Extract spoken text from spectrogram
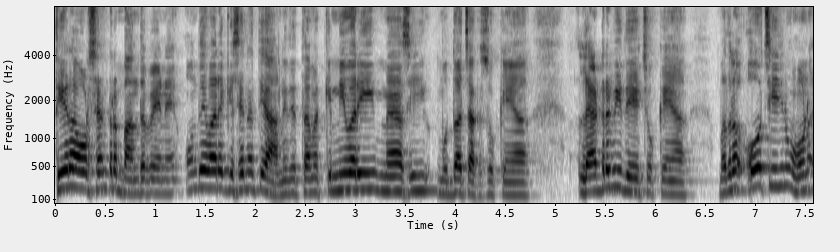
13 ਆਊਟ ਸੈਂਟਰ ਬੰਦ ਪਏ ਨੇ, ਉਹਦੇ ਬਾਰੇ ਕਿਸੇ ਨੇ ਧਿਆਨ ਨਹੀਂ ਦਿੱਤਾ। ਮੈਂ ਕਿੰਨੀ ਵਾਰੀ ਮੈਂ ਅਸੀਂ ਮੁੱਦਾ ਚੱਕ ਚੁੱਕੇ ਆ ਲੈਟਰ ਵੀ ਦੇ ਚੁੱਕੇ ਆ ਮਤਲਬ ਉਹ ਚੀਜ਼ ਨੂੰ ਹੁਣ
